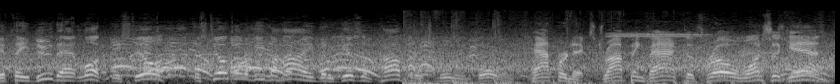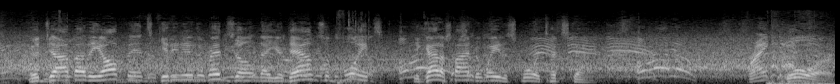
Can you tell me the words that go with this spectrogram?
If they do that, look, they're still, they're still going to be behind, but it gives them confidence moving forward. Kaepernick's dropping back to throw once again. Good job by the offense getting in the red zone. Now you're down some points. You got to find a way to score a touchdown. Frank Gore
